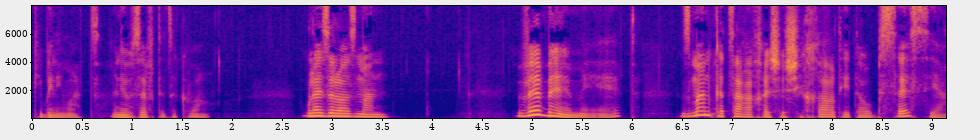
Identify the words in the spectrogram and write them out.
קיבינימט, אני עוזבת את זה כבר. אולי זה לא הזמן. ובאמת, זמן קצר אחרי ששחררתי את האובססיה,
